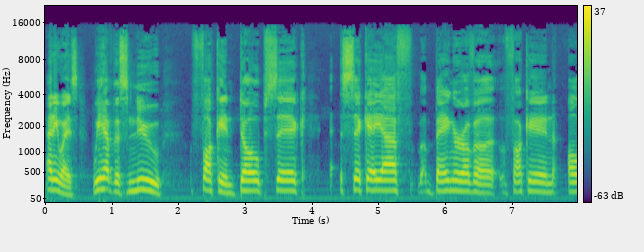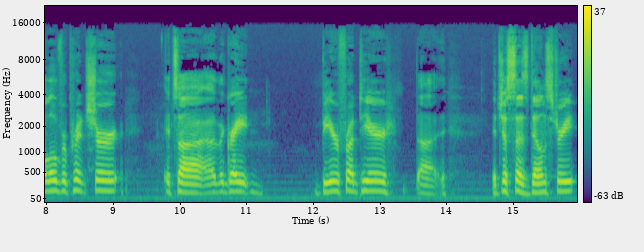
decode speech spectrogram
Anyways, we have this new fucking dope, sick, sick AF banger of a fucking all over print shirt. It's uh the great beer frontier. Uh, it just says Dillon Street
